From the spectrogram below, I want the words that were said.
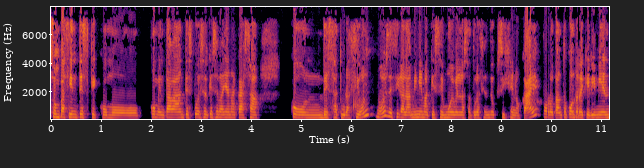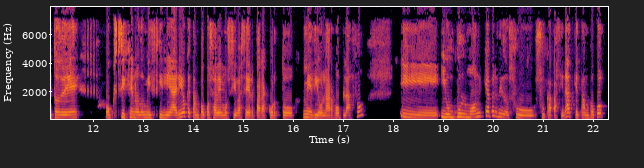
Son pacientes que, como comentaba antes, puede ser que se vayan a casa con desaturación, ¿no? Es decir, a la mínima que se mueven la saturación de oxígeno cae, por lo tanto, con requerimiento de oxígeno domiciliario, que tampoco sabemos si va a ser para corto, medio o largo plazo, y, un pulmón que ha perdido su, su capacidad, que tampoco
